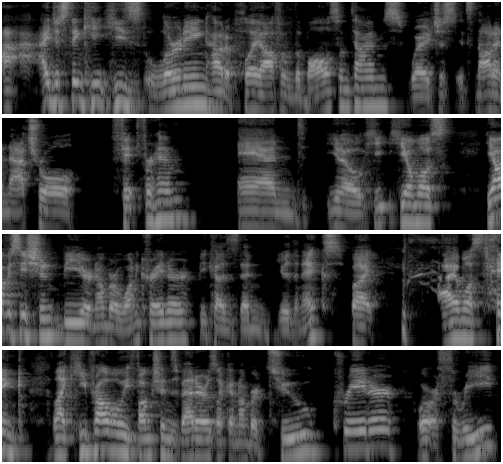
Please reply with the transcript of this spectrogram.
I, I just think he he's learning how to play off of the ball sometimes, where it's just it's not a natural fit for him. And you know, he he almost he obviously shouldn't be your number one creator because then you're the Knicks. But I almost think like he probably functions better as like a number two creator or a three.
